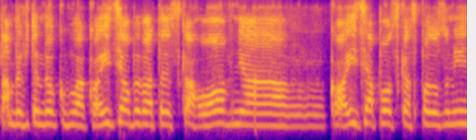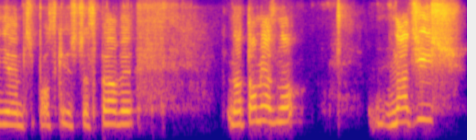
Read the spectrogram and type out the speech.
tam by w tym roku była Koalicja Obywatelska, Hołownia, Koalicja Polska z porozumieniem, czy polskie jeszcze sprawy. Natomiast no, na dziś,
